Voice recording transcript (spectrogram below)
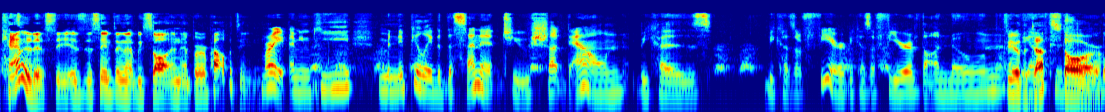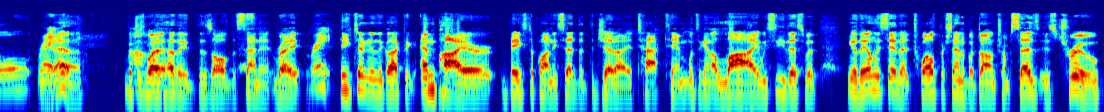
candidacy. Is the same thing that we saw in Emperor Palpatine. Right. I mean, he manipulated the Senate to shut down because because of fear, because of fear of the unknown, Fear of the Death Star. Right. Yeah. Which is why um, how they dissolved the Senate. Right. Right. He turned in the Galactic Empire based upon he said that the Jedi attacked him. Once again, a lie. We see this with, you know, they only say that 12% of what Donald Trump says is true.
